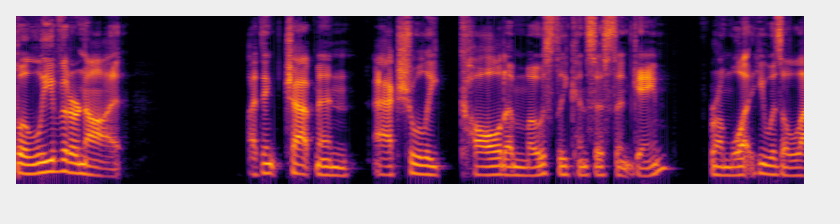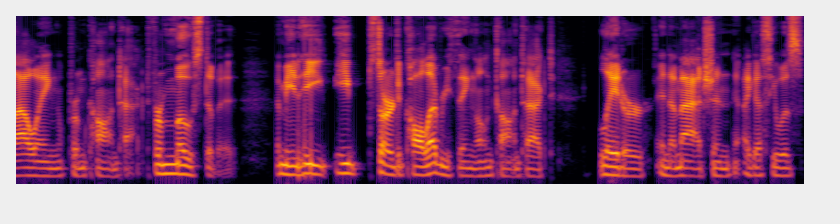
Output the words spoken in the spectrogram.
believe it or not, I think Chapman actually called a mostly consistent game from what he was allowing from contact for most of it. I mean, he he started to call everything on contact later in the match, and I guess he was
